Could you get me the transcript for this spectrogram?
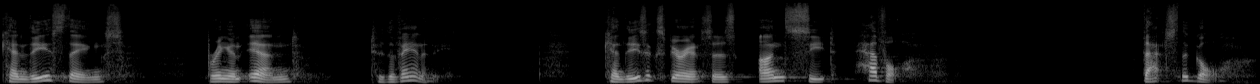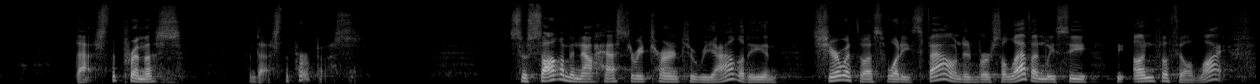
Can these things bring an end to the vanity? Can these experiences unseat Hevel? That's the goal. That's the premise. And that's the purpose. So Solomon now has to return to reality and share with us what he's found. In verse 11, we see the unfulfilled life.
